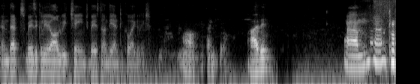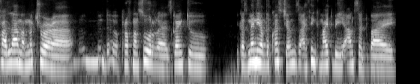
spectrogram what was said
and that's basically all we change based on the anticoagulation. Okay, thank you. Adil? Um, uh, Prof. Allam, I'm not sure uh, Prof. Mansour uh, is going to, because many of the questions I think might be answered by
